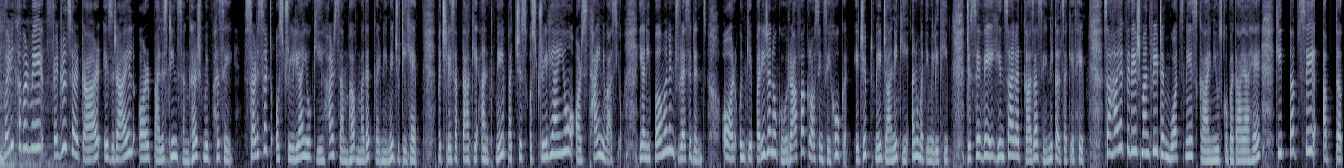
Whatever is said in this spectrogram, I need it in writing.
बड़ी खबर में फेडरल सरकार इसराइल और पैलेस्टीन संघर्ष में फंसे। सड़सठ ऑस्ट्रेलियाइयों की हर संभव मदद करने में जुटी है। पिछले सप्ताह के अंत में 25 ऑस्ट्रेलियाइयों और स्थायी निवासियों, यानी परमानेंट रेसिडेंट्स और उनके परिजनों को राफा क्रॉसिंग से होकर इजिप्ट में जाने की अनुमति मिली थी, जिससे वे हिंसारत गाजा से निकल सके थे। सहायक विदेश मंत्री टिम वॉट्स ने स्काई न्यूज़ को बताया है कि तब से अब तक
